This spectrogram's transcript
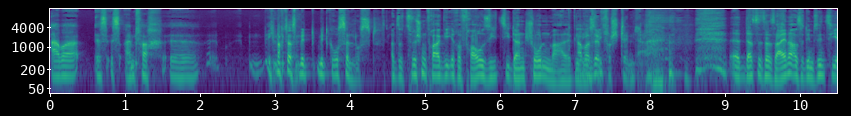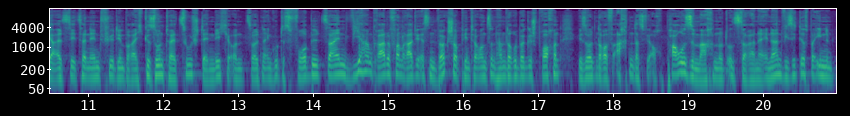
Aber es ist einfach ich mache das mit, mit großer Lust. Also Zwischenfrage, Ihre Frau sieht Sie dann schon mal Aber selbstverständlich. Ja. Äh, das ist das eine. Außerdem sind Sie ja als Dezernent für den Bereich Gesundheit zuständig und sollten ein gutes Vorbild sein. Wir haben gerade von Radio Essen Workshop hinter uns und haben darüber gesprochen, wir sollten darauf achten, dass wir auch Pause machen und uns daran erinnern. Wie sieht das bei Ihnen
